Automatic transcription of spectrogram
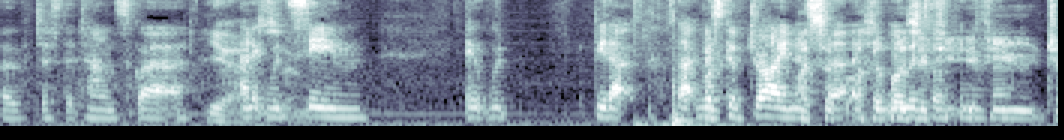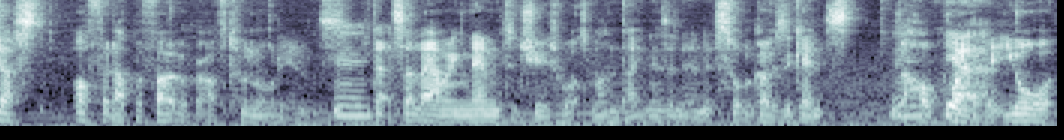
of just the town square yeah, and it would so- seem it would be that that risk of I, dryness sup- that I, I think we were suppose if talking you, if you just offered up a photograph to an audience, Mm. that's allowing them to choose what's mundane, isn't it? And it sort of goes against the Mm. whole point Yeah. of it. You're,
